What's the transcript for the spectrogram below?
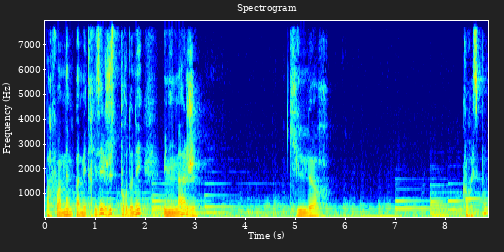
parfois même pas maîtrisés, juste pour donner une image qui leur correspond.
